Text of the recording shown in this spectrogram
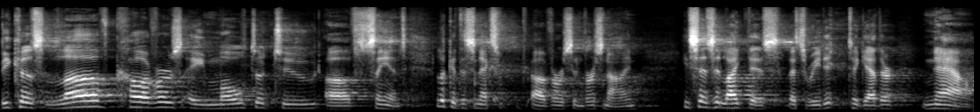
because love covers a multitude of sins. Look at this next uh, verse in verse 9. He says it like this. Let's read it together. Now,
